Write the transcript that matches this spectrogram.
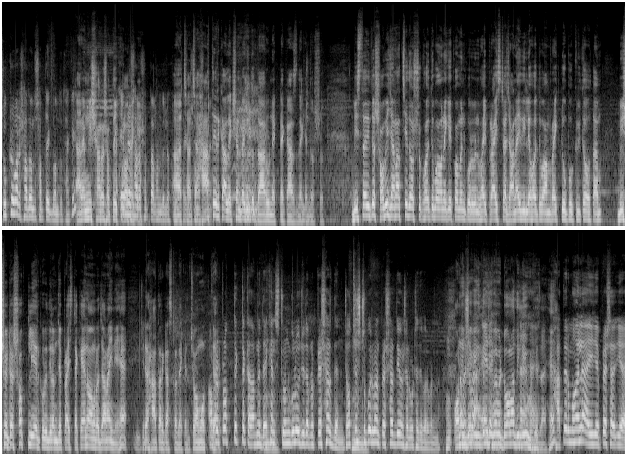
শুক্রবার সাধারণত সাপ্তাহিক বন্ধ থাকে। আর এমনি সারা সপ্তাহে খোলা থাকে। সারা সপ্তাহ আলহামদুলিল্লাহ আচ্ছা আচ্ছা। হাতের কালেকশনটা কিন্তু দারুণ একটা কাজ দেখেন দর্শক। বিস্তারিত সবই জানাচ্ছি দর্শক হয়তোবা অনেকে কমেন্ট করবেন ভাই প্রাইসটা জানাই দিলে হয়তো বা আমরা একটু উপকৃত হতাম। বিষয়টা সব ক্লিয়ার করে দিলাম যে প্রাইসটা কেন আমরা জানাই নি হ্যাঁ এটা হাতার কাজটা দেখেন চমৎকার। আপনার প্রত্যেকটা কাজ আপনি দেখেন স্টোনগুলো যদি আপনি প্রেসার দেন যথেষ্ট পরিমাণ প্রেসার দিয়ে অনুসারে উঠাতে পারবেন না। অনেক অনেক জায়গায় কিন্তু এই যেভাবে ডলা দিলেই হ্যাঁ, উঠে হ্যাঁ, যায় হ্যাঁ? হাতের মহলা এই যে প্রেসার ইয়া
